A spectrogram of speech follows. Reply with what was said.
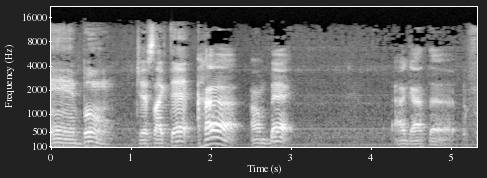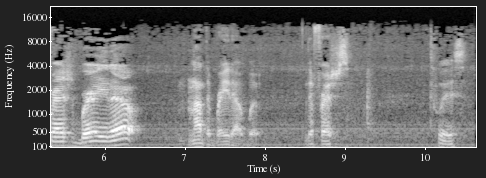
And boom, just like that, ha, I'm back. I got the fresh braid out. Not the braid out, but the fresh twist.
